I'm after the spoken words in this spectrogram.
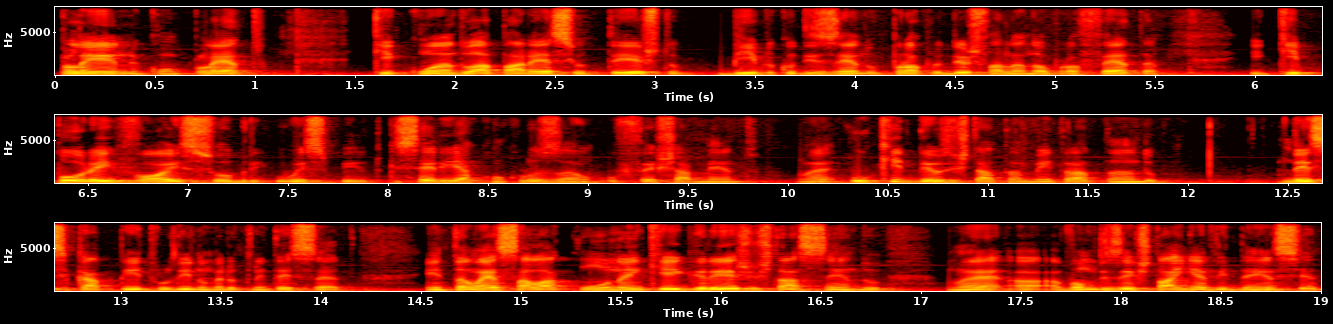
pleno e completo, que quando aparece o texto bíblico dizendo, o próprio Deus falando ao profeta, e que porei voz sobre o Espírito, que seria a conclusão, o fechamento, não é? o que Deus está também tratando nesse capítulo de número 37. Então, essa lacuna em que a igreja está sendo, não é, vamos dizer, está em evidência,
